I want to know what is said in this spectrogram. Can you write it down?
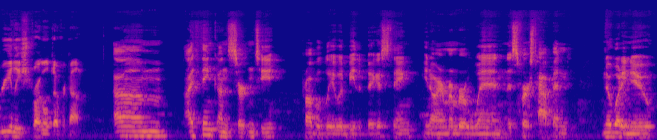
really struggled to overcome? Um, I think uncertainty probably would be the biggest thing. You know, I remember when this first happened, nobody knew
